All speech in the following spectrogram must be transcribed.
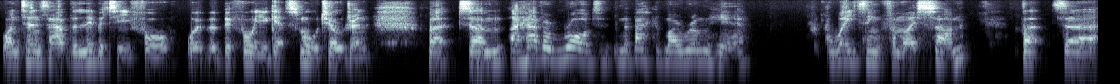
one tends to have the liberty for before you get small children. But um, I have a rod in the back of my room here waiting for my son but uh,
